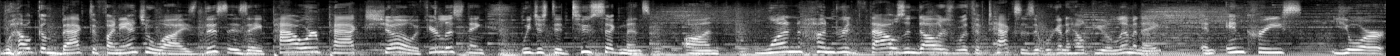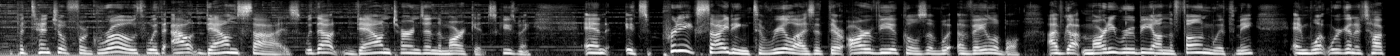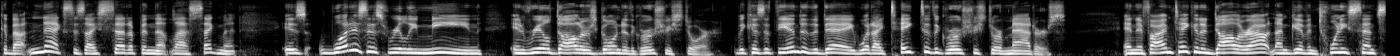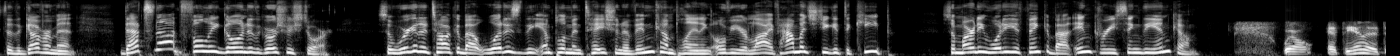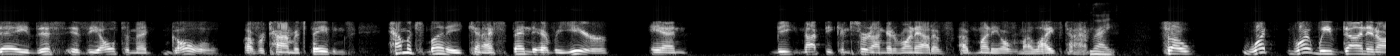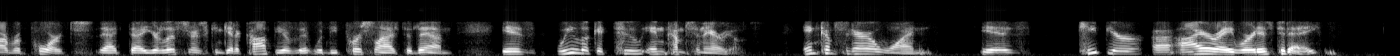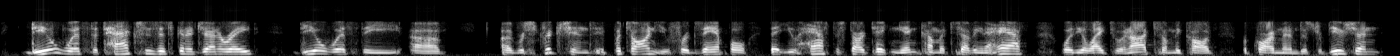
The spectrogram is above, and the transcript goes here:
Welcome back to Financial Wise. This is a power packed show. If you're listening, we just did two segments on $100,000 worth of taxes that we're going to help you eliminate and increase your potential for growth without downsize, without downturns in the market. Excuse me. And it's pretty exciting to realize that there are vehicles av- available. I've got Marty Ruby on the phone with me. And what we're going to talk about next, as I set up in that last segment, is what does this really mean in real dollars going to the grocery store? Because at the end of the day, what I take to the grocery store matters. And if I'm taking a dollar out and I'm giving 20 cents to the government, that's not fully going to the grocery store. So we're going to talk about what is the implementation of income planning over your life. How much do you get to keep? So Marty, what do you think about increasing the income? Well, at the end of the day, this is the ultimate goal of retirement savings. How much money can I spend every year and be not be concerned I'm going to run out of, of money over my lifetime? Right. So what what we've done in our reports that uh, your listeners can get a copy of that would be personalized to them is we look at two income scenarios. Income scenario one is keep your uh, IRA where it is today, deal with the taxes it's going to generate, deal with the uh, uh, restrictions it puts on you. For example, that you have to start taking income at seven and a half, whether you like to or not. Somebody called required minimum distribution.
